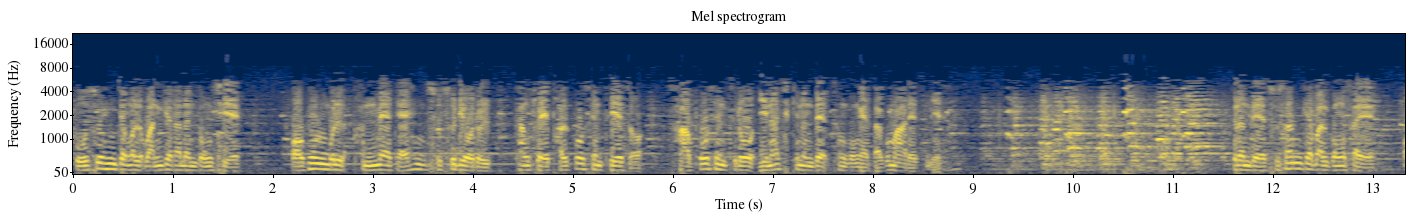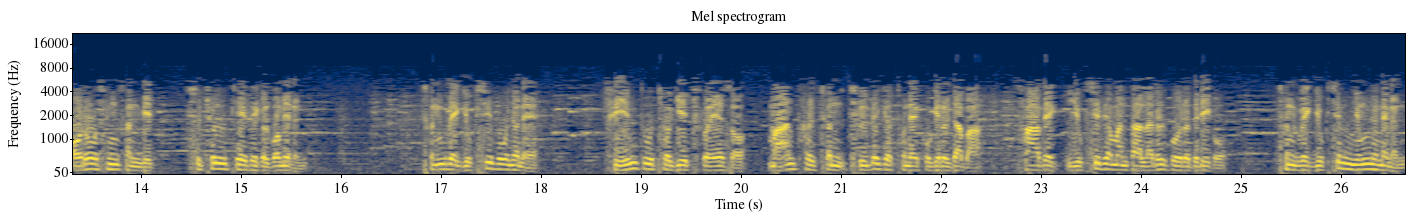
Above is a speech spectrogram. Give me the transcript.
보수 행정을 완결하는 동시에 어획물 판매 대행 수수료를 당초의 8%에서 4%로 인하시키는 데 성공했다고 말했습니다. 그런데 수산개발공사의 어로 생산 및 수출 계획을 보면은 1965년에 주인 두 척이 출하해서 18,700여 톤의 고기를 잡아 460여만 달러를 벌어들이고 1966년에는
